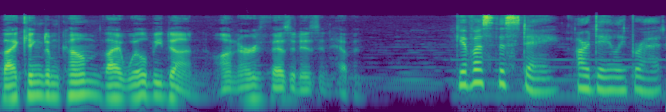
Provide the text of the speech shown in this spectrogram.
Thy kingdom come, thy will be done, on earth as it is in heaven. Give us this day our daily bread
